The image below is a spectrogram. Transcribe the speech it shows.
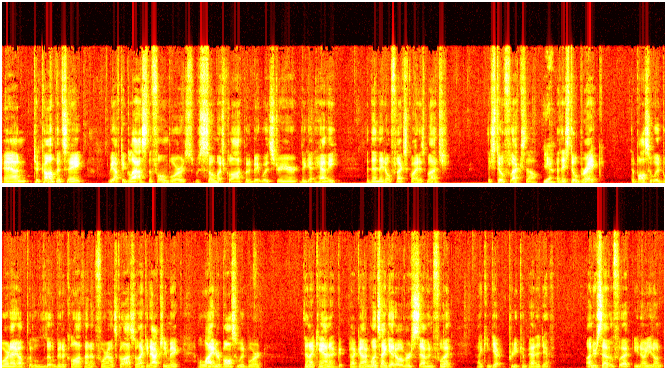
And to compensate, we have to glass the foam boards with so much cloth, put a big wood stringer, they get heavy, and then they don't flex quite as much. They still flex though, Yeah. and they still break. The balsa wood board, I put a little bit of cloth on it, four ounce cloth, so I can actually make a lighter balsa wood board than I can a, a gun. Once I get over seven foot, I can get pretty competitive. Under seven foot, you know, you don't.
